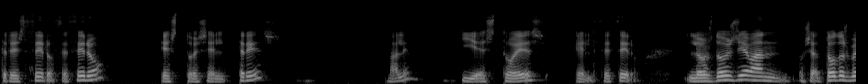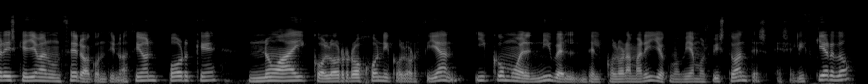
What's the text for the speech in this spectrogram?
30C0, esto es el 3, ¿vale? Y esto es el C0. Los dos llevan, o sea, todos veréis que llevan un 0 a continuación porque no hay color rojo ni color cian. Y como el nivel del color amarillo, como habíamos visto antes, es el izquierdo,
